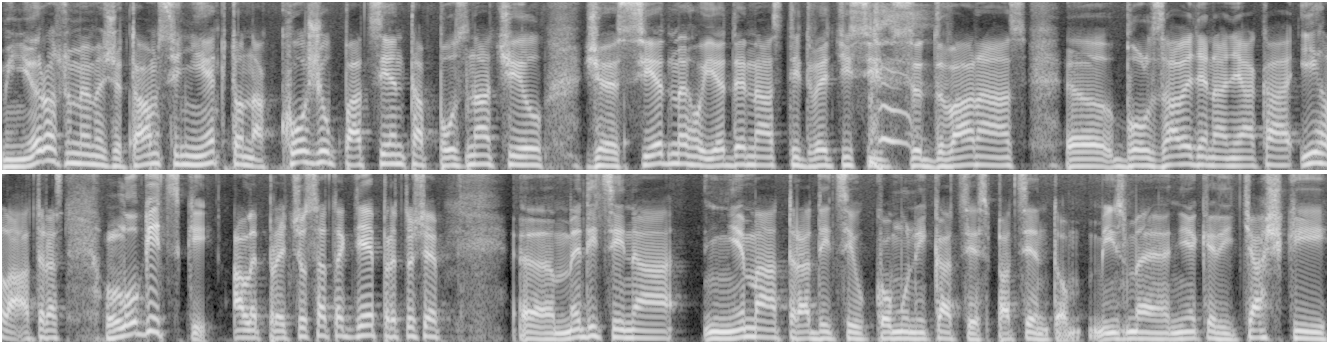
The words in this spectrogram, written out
my nerozumieme, že tam si niekto na kožu pacienta poznačil, že 7.11.2012 e, bol zavedená nejaká ihla. A teraz logicky, ale prečo sa tak deje? Pretože medicína nemá tradíciu komunikácie s pacientom. My sme niekedy ťažkí, e,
